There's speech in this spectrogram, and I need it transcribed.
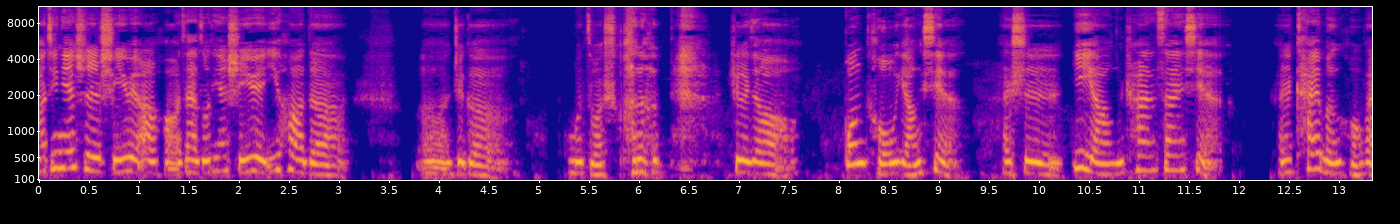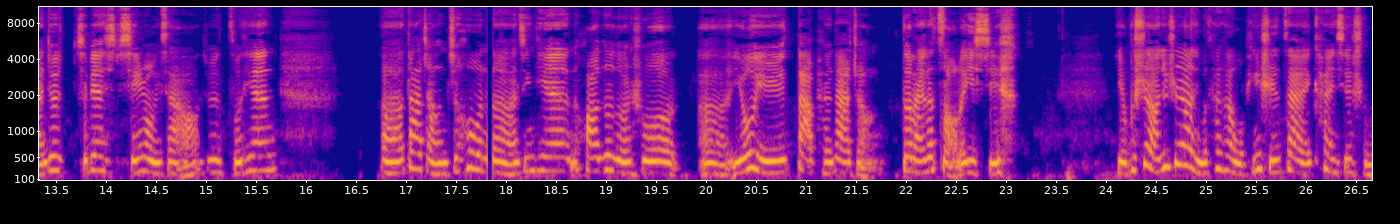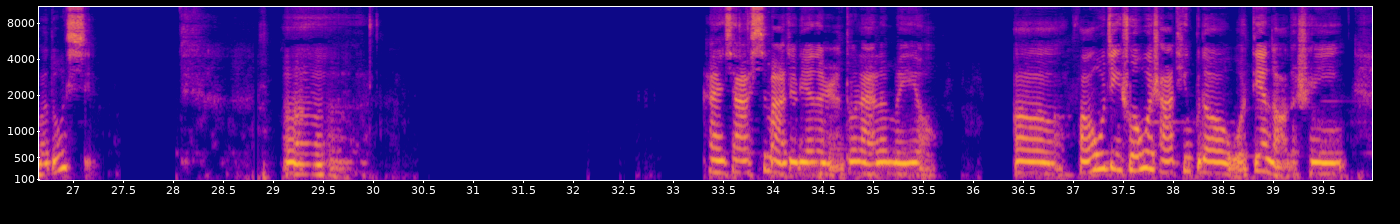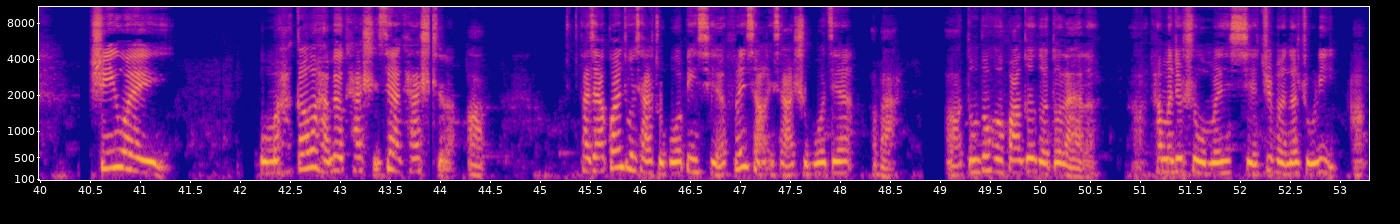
好，今天是十一月二号，在昨天十一月一号的，呃，这个我们怎么说呢？这个叫光头阳线，还是一阳穿三线，还是开门红？反正就随便形容一下啊。就是昨天，呃，大涨之后呢，今天花哥哥说，呃，由于大盘大涨，都来的早了一些，也不是啊，就是让你们看看我平时在看一些什么东西。嗯，看一下西马这边的人都来了没有？呃，房屋静说为啥听不到我电脑的声音？是因为我们刚刚还没有开始，现在开始了啊！大家关注一下主播，并且分享一下直播间，好吧？啊，东东和花哥哥都来了啊，他们就是我们写剧本的主力啊。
